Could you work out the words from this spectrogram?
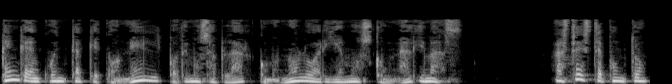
Tenga en cuenta que con Él podemos hablar como no lo haríamos con nadie más. Hasta este punto,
